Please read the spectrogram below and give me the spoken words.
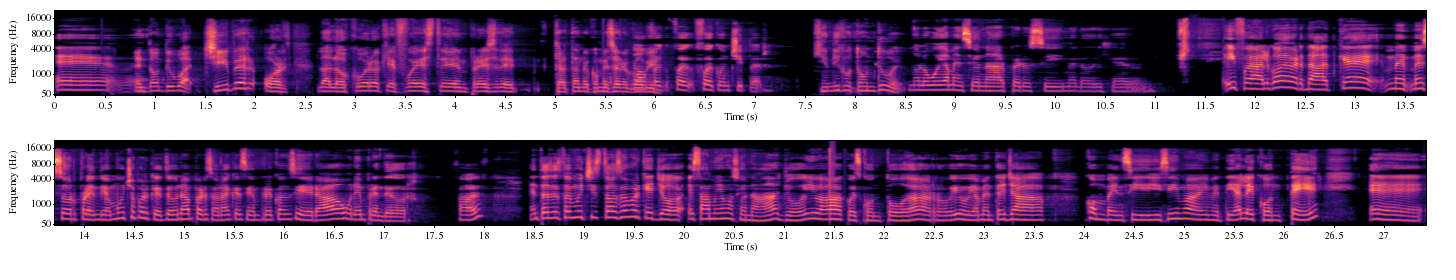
Eh, ¿En don't do what? ¿Cheaper o la locura que fue esta empresa de tratando de convencer al no, gobierno? fue, fue, fue con Chipper. ¿Quién dijo don't do it? No lo voy a mencionar, pero sí me lo dijeron. Y fue algo de verdad que me, me sorprendió mucho porque es de una persona que siempre he considerado un emprendedor, ¿sabes? Entonces fue muy chistoso porque yo estaba muy emocionada, yo iba pues con toda, Robbie, obviamente ya convencidísima y metida, le conté eh,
